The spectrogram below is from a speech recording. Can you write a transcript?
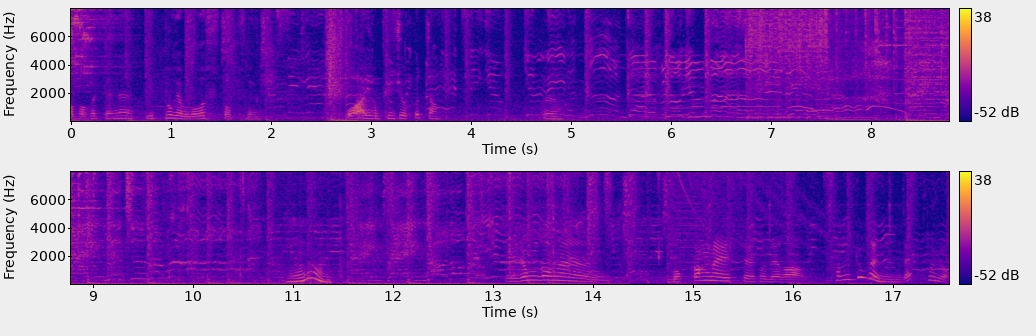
거 먹을 때는 이쁘게 먹을 수도 없어요. 와 이거 비주얼 끝장. 음. 이 정도면 먹방 레이스에서 내가 선두겠는데? 그죠?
